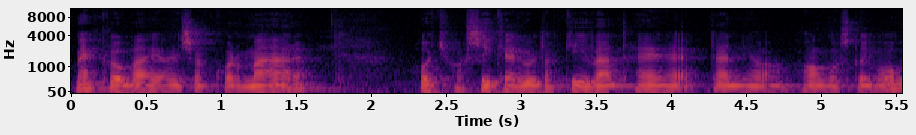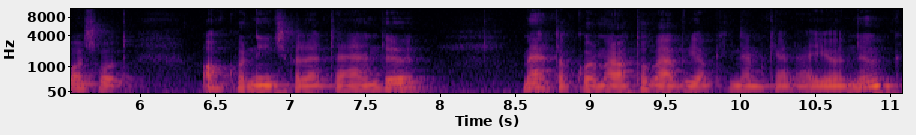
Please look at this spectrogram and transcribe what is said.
megpróbálja, és akkor már, hogyha sikerült a kívánt helyre tenni a hangos könyv olvasót, akkor nincs vele teendő, mert akkor már a továbbiakig nem kell eljönnünk,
